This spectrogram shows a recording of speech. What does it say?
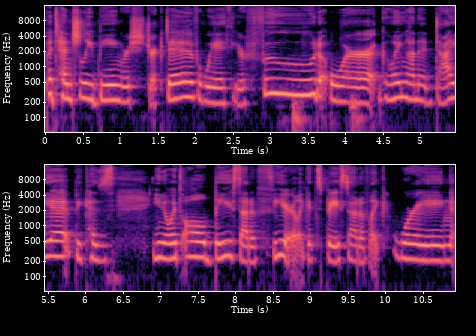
potentially being restrictive with your food or going on a diet because you know, it's all based out of fear. Like it's based out of like worrying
